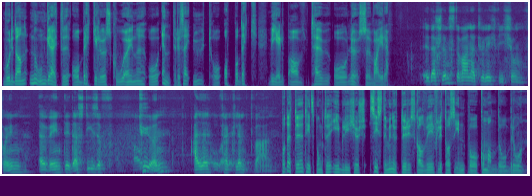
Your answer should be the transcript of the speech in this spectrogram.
hvordan noen greite å brekke løs koøyne og entre seg ut og opp på dekk ved hjelp av tau og løse vaiere. Das Schlimmste war natürlich, wie ich schon vorhin erwähnte, dass diese Türen alle verklemt waren. På dette tidspunktet i Blüchers siste minutter skal vi flytte oss inn på kommandobroen.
